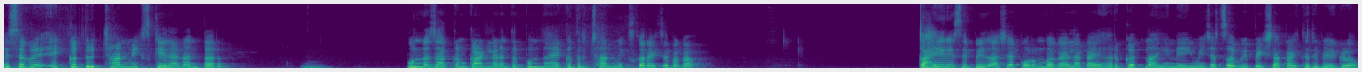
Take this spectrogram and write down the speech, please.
हे सगळे एकत्रित छान मिक्स केल्यानंतर पुन्हा झाकण काढल्यानंतर पुन्हा एकत्रित छान मिक्स करायचं बघा. काही रेसिपीज अशा करून बघायला काही हरकत नाही. नेहमीच्या चवीपेक्षा काहीतरी वेगळं.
